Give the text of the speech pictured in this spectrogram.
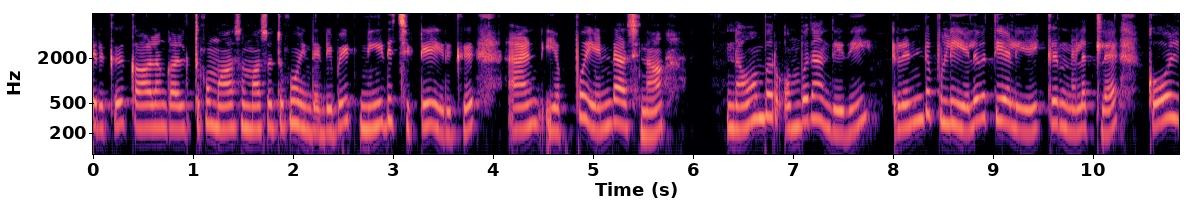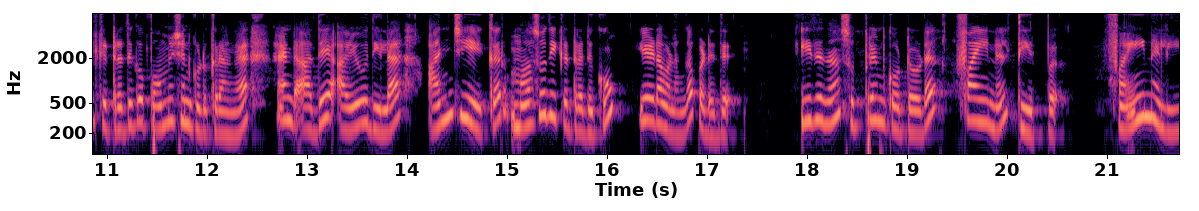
இருக்குது காலங்காலத்துக்கும் மாதம் மாதத்துக்கும் இந்த டிபேட் நீடிச்சுக்கிட்டே இருக்குது அண்ட் எப்போ எண்ட் ஆச்சுன்னா நவம்பர் ஒன்பதாம் தேதி ரெண்டு புள்ளி எழுபத்தி ஏழு ஏக்கர் நிலத்தில் கோவில் கட்டுறதுக்கு பெர்மிஷன் கொடுக்குறாங்க. அண்ட் அதே அயோத்தியில் அஞ்சு ஏக்கர் மசூதி கட்டுறதுக்கும் இடம் வழங்கப்படுது. இதுதான் சுப்ரீம் கோர்ட்டோட ஃபைனல் தீர்ப்பு. ஃபைனலி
